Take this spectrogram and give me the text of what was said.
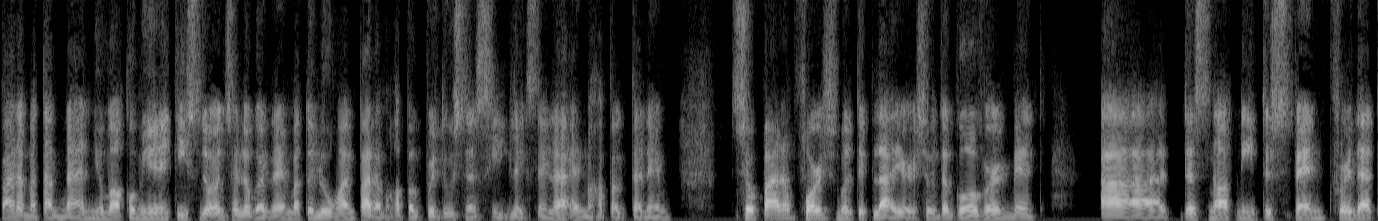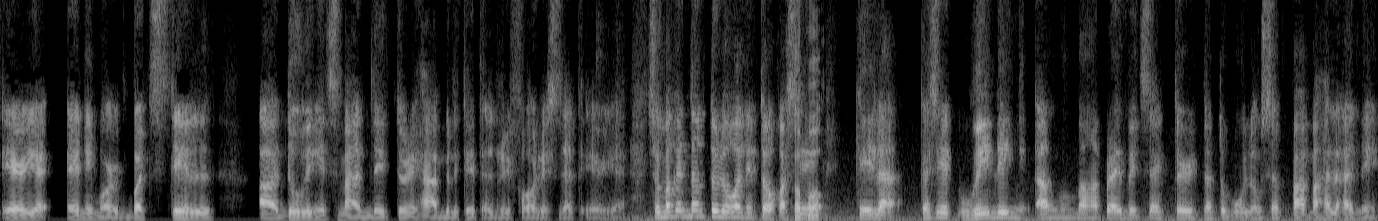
para matamnan yung mga communities doon sa lugar na yun, matulungan para makapag-produce ng seedlings nila and makapagtanim. So parang force multiplier. So the government uh, does not need to spend for that area anymore, but still uh, doing its mandate to rehabilitate and reforest that area. So magandang tulungan ito kasi Opo. kaila kasi willing ang mga private sector na tumulong sa pamahalaan eh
